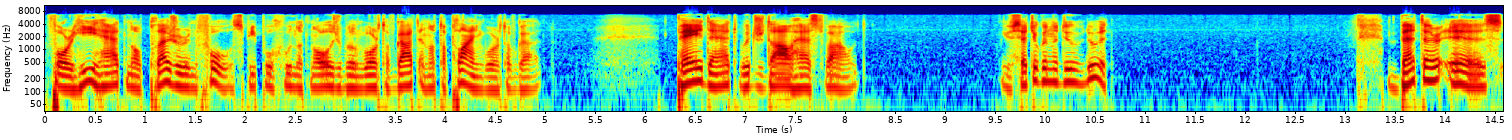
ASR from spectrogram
for he had no pleasure in fools, people who not knowledgeable in word of God and not applying word of God. Pay that which thou hast vowed. You said you're gonna do, do it. Better is,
